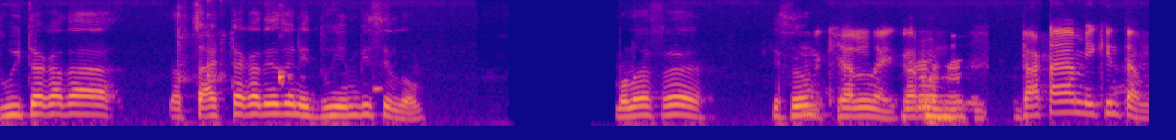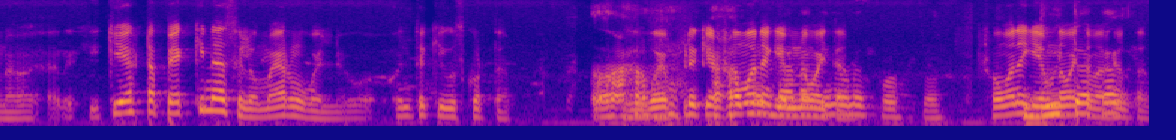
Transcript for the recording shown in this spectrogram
দুই টাকা দা চার টাকা দিয়ে জানি দুই এমবি ছিল। মনে আছে? কিছু? মানে খেয়াল নাই কারণ ডাটা আমি কিনতাম না। কি- কি একটা প্যাক কিনা ছিল মায়ের মোবাইলে ওইন থেকে ইউজ করতাম? ওয়েব থেকে সমানে গেম নামাইতাম। সমানে গেম নামাইতাম খেলতাম।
